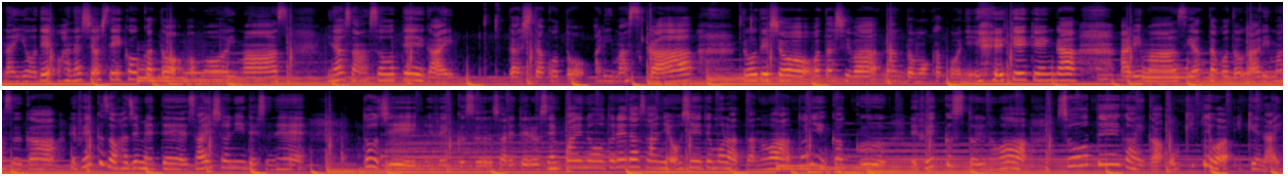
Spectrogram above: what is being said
内容でお話をしていこうかと思います。皆さん想定外出したことありますか？どうでしょう？私は何度も過去に 経験があります。やったことがありますが FX を始めて最初にですね当時 FX されてる先輩のトレーダーさんに教えてもらったのはとにかく FX というのは想定外が起きてはいけない。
